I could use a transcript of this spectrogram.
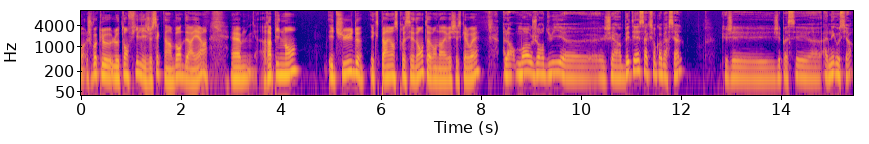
Bon, je vois que le, temps file et je sais que tu as un board derrière. Euh, rapidement, études, expériences précédentes avant d'arriver chez Scalway? Alors moi aujourd'hui, j'ai un BTS Action Commerciale que j'ai passé euh, à Négocia.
